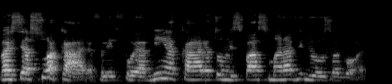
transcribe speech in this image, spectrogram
vai ser a sua cara. Falei, foi a minha cara, estou num espaço maravilhoso agora.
